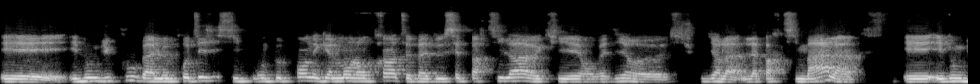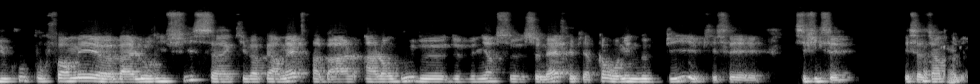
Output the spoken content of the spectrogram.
Et, et, donc du coup, bah, le prothésiste, on peut prendre également l'empreinte bah, de cette partie-là euh, qui est, on va dire, euh, si je peux dire, la, la partie mâle. Et, et, donc du coup, pour former euh, bah, l'orifice qui va permettre bah, à l'embout de, de venir se, se, mettre. Et puis après, on remet une autre pille et puis c'est fixé. Et ça tient très bien.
